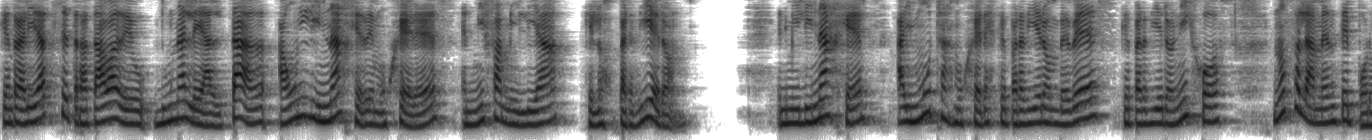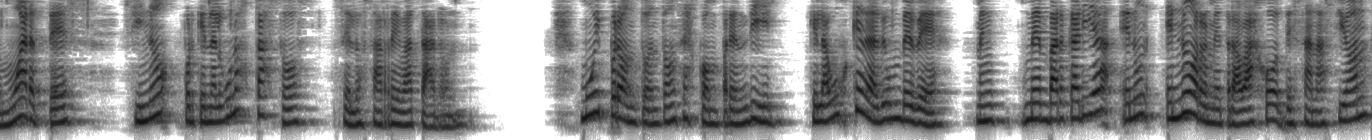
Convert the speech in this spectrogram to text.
que en realidad se trataba de, una lealtad a un linaje de mujeres en mi familia que los perdieron. En mi linaje hay muchas mujeres que perdieron bebés, que perdieron hijos, no solamente por muertes, sino porque en algunos casos se los arrebataron. Muy pronto entonces comprendí que la búsqueda de un bebé me, embarcaría en un enorme trabajo de sanación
